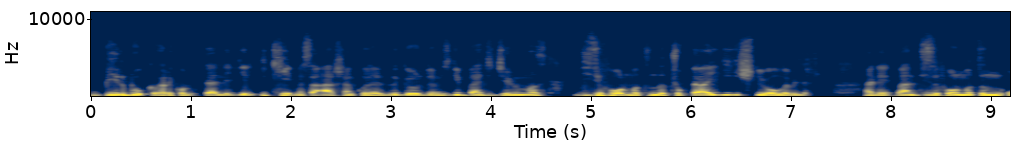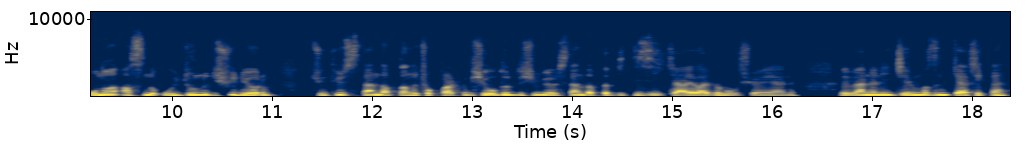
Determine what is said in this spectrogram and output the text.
Bir bu kare komiklerle ilgili. İki mesela Erşen Kuner'de de gördüğümüz gibi bence Cem Yılmaz dizi formatında çok daha iyi işliyor olabilir. Hani ben dizi formatının ona aslında uyduğunu düşünüyorum. Çünkü stand-up'tan da çok farklı bir şey olduğunu düşünmüyorum. Stand-up da bir dizi hikayelerden oluşuyor yani. Ve ben hani Cem Yılmaz'ın gerçekten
